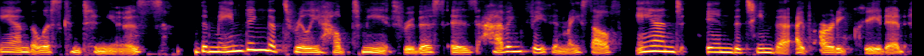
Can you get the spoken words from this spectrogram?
and the list continues. The main thing that's really helped me through this is having faith in myself and in the team that I've already created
